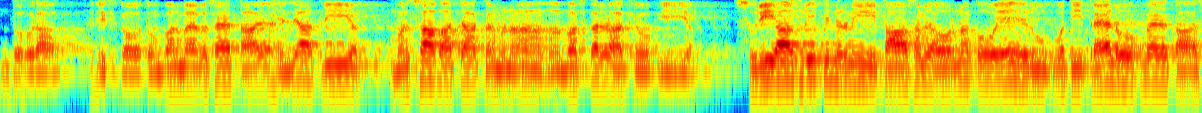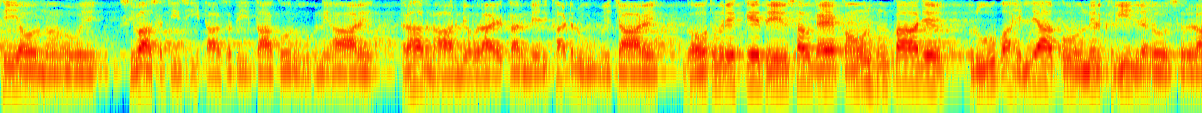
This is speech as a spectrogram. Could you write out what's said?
ਦੋਹਰਾ, ਰਿਖ ਗੌਤਮ ਬਨ ਮੈਂ ਵਸੈ ਤਾਇ ਅਹਿਲਿਆ ਤ੍ਰੀਯ ਮਨਸਾ ਬਾਚਾ ਕਰਮਨਾ ਬਸ ਕਰ ਰਾਖਿਓ ਪੀਯ ਸੁਰੀ ਆਸਰੀ ਕਿਨਰਨੀ ਤਾ ਸਮ ਔਰ ਨ ਕੋਏ, ਰੂਪਵਤੀ ਤ੍ਰੈ ਲੋਕ ਮੈਂ ਤਾਸੀ ਔਰ ਨ ਹੋਏ। ਸਿਵਾ ਸਚੀ ਸੀਤਾ ਸਤੀ ਤਾ ਕੋ ਰੂਪ ਨਿਹਾਰ, ਰਾਧ ਨਾਰ ਨਿਹਰਾਏ ਕਰ ਨਿਜ ਘਟ ਰੂਪ ਵਿਚਾਰ। ਗੌਤਮ ਰਿਖ ਦੇਵ ਸਭ ਗਏ ਕੌਣ ਹੂੰ ਕਾਜ ਰੂਪ ਅਹਿਲਿਆ ਕੋ ਨਿਰਖਰੀਜ ਰਹੋ ਸੁਰ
